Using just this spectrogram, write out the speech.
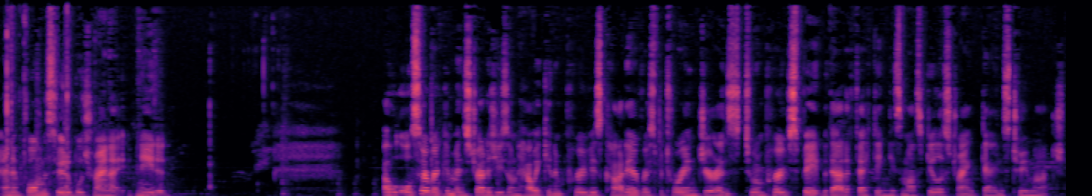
and inform a suitable trainer if needed. I will also recommend strategies on how he can improve his cardiorespiratory endurance to improve speed without affecting his muscular strength gains too much.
